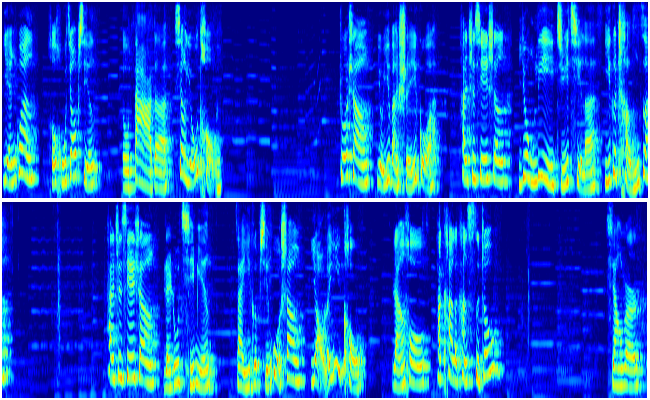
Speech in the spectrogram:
盐罐和胡椒瓶都大的像油桶。桌上有一碗水果，贪吃先生用力举起了一个橙子。贪吃先生人如其名，在一个苹果上咬了一口，然后他看了看四周，香味儿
